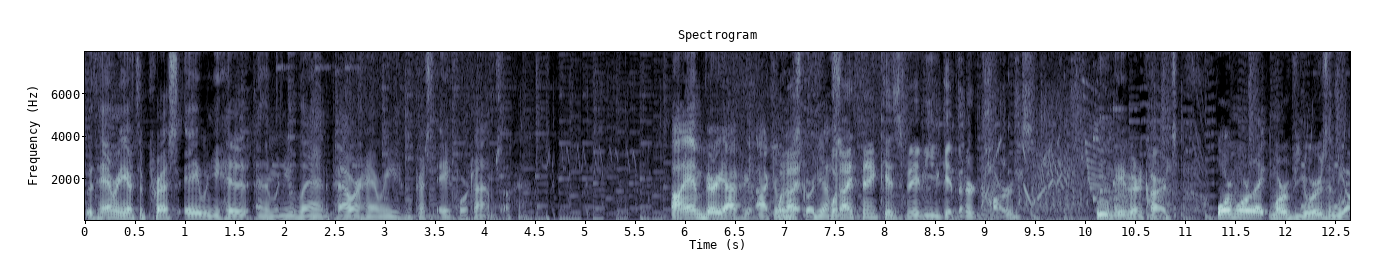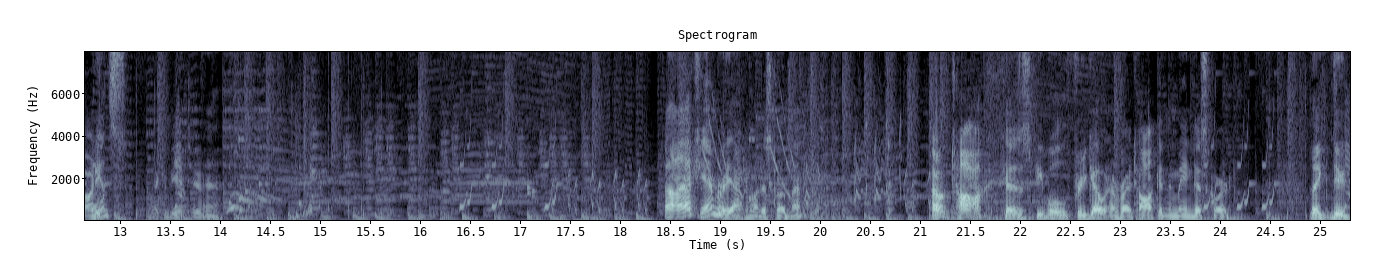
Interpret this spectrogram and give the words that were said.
With hammer, you have to press A when you hit it, and then when you land, power hammer, you can press A four times. Okay. I am very active, on I, Discord. Yes. what I think is maybe you get better cards. Ooh, maybe better cards, or more like more viewers in the audience. That could be it too. Yeah. No, I actually am very active on Discord, man. I don't talk because people freak out whenever I talk in the main Discord. Like, dude,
